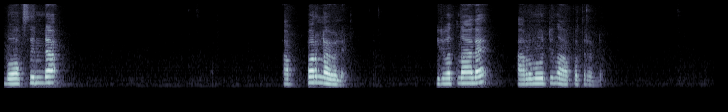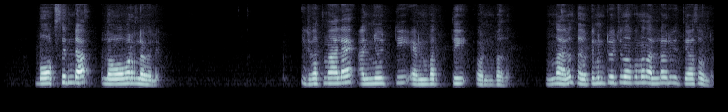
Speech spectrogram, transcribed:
ബോക്സിന്റെ അപ്പർ ലെവൽ ഇരുപത്തിനാല് അറുന്നൂറ്റി നാൽപ്പത്തിരണ്ട് ബോക്സിന്റെ ലോവർ ലെവൽ ഇരുപത്തിനാല് അഞ്ഞൂറ്റി എൺപത്തി ഒൻപത് എന്നാലും തേർട്ടി മിനിറ്റ് വെച്ച് നോക്കുമ്പോൾ നല്ലൊരു വ്യത്യാസമുണ്ട്.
